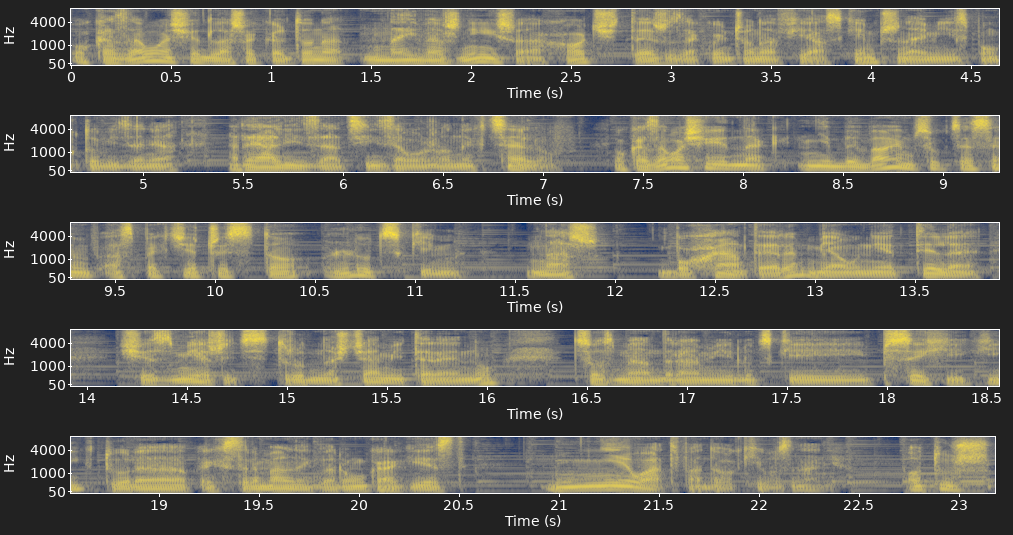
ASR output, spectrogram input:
okazała się dla Shackletona najważniejsza, choć też zakończona fiaskiem, przynajmniej z punktu widzenia realizacji założonych celów. Okazała się jednak niebywałym sukcesem w aspekcie czysto ludzkim. Nasz bohater miał nie tyle się zmierzyć z trudnościami terenu, co z meandrami ludzkiej psychiki, która w ekstremalnych warunkach jest niełatwa do okiełznania. Otóż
